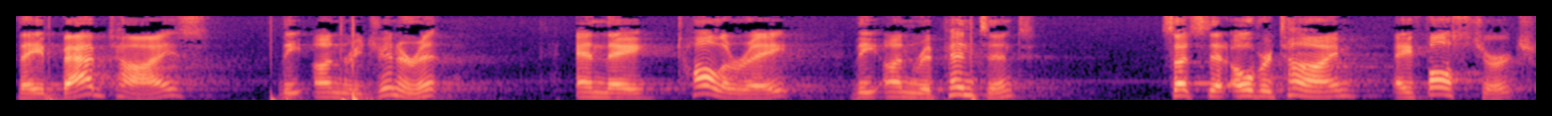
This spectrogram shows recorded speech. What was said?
They baptize the unregenerate and they tolerate the unrepentant, such that over time, a false church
